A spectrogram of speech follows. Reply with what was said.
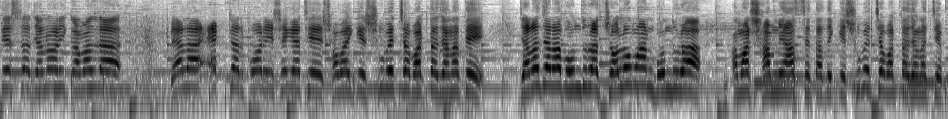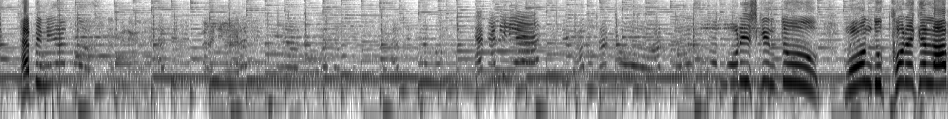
তেসরা জানুয়ারি, কামালদা। বেলা একটার পর এসে গেছে সবাইকে শুভেচ্ছা বার্তা জানাতে। যারা যারা বন্ধুরা, চলমান বন্ধুরা আমার সামনে আসছে, তাদেরকে শুভেচ্ছা বার্তা জানাচ্ছে। হ্যাপি নিউ ইয়ার কিন্তু মন দুঃখ রেখে লাভ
